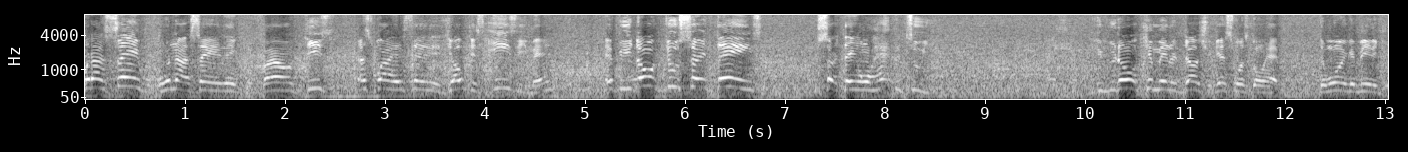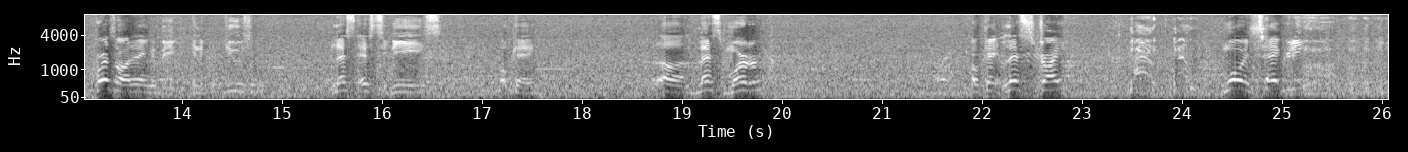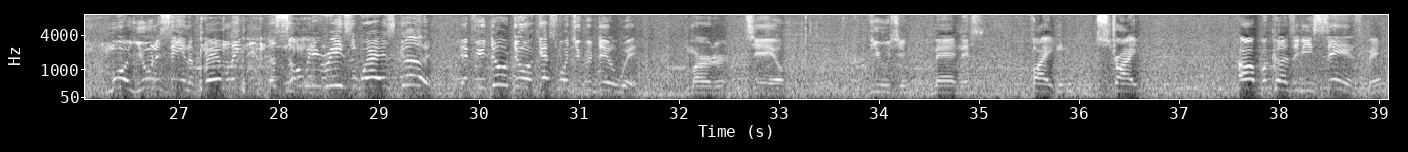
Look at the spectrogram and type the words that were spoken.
what I'm saying, we're not saying anything profound. These, that's why he's saying his yoke is easy, man. If you don't do certain things, certain things gonna happen to you. If you don't commit adultery, guess what's gonna happen? The one gonna be in the, first of all, it ain't gonna be any confusion, less STDs, okay, uh, less murder, okay, less strife, more integrity, more unity in the family. There's so many reasons why it's good. If you do do it, guess what you could deal with? Murder, jail, confusion, madness, fighting, strife, all because of these sins, man.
